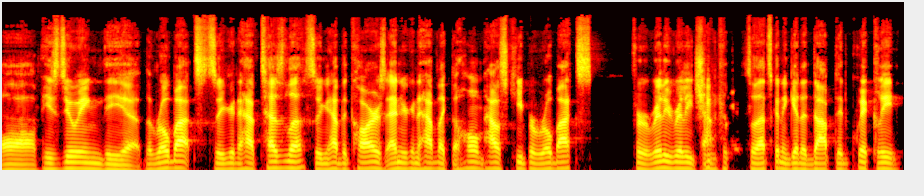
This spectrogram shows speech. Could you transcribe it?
Uh, he's doing the uh, the robots. So you're gonna have Tesla. So you have the cars, and you're gonna have like the home housekeeper robots for really really cheap. Yeah. So that's gonna get adopted quickly.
